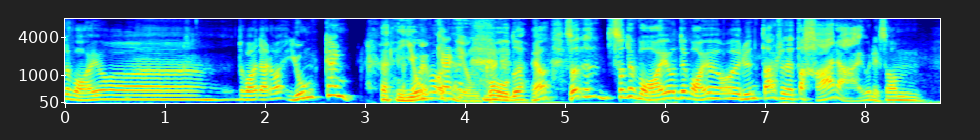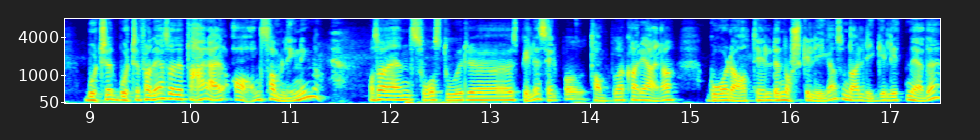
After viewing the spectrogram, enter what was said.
det var jo Det var jo der det var. Junkeren! Junkeren, Bodø. Ja, så, så det, var jo, det var jo rundt der, så dette her er jo liksom Bortsett, bortsett fra det, så dette her er en annen sammenligning. da. Altså En så stor uh, spiller, selv på tampen av karriera, går da til den norske ligaen, som da ligger litt nede,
